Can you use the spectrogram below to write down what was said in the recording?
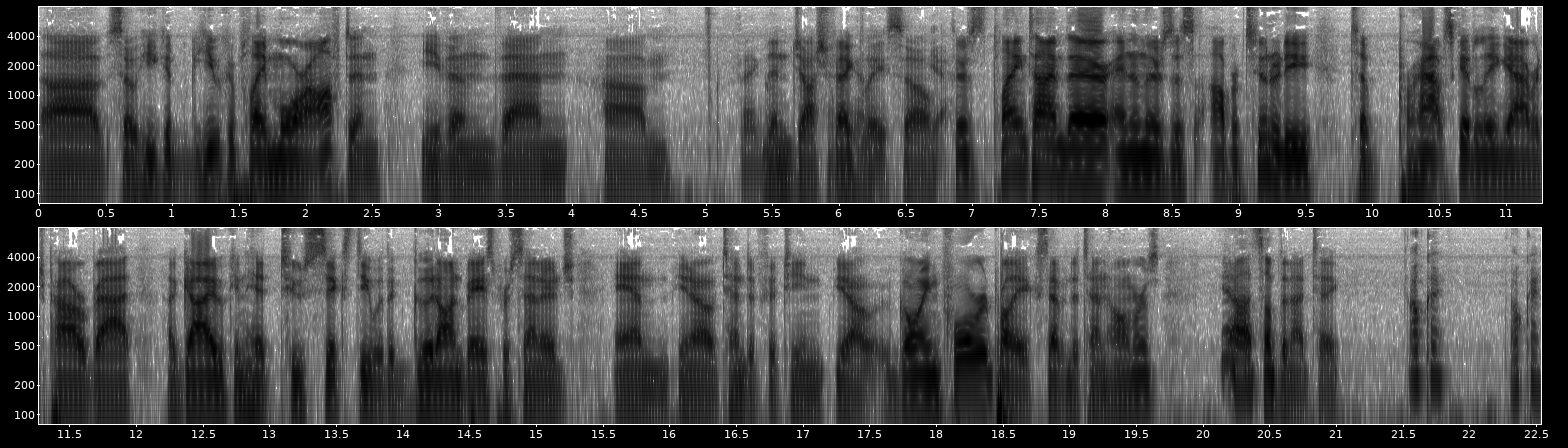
uh, so he could he could play more often even than um, Phegley. than Josh yeah. Phegley. So Yeah. there's playing time there, and then there's this opportunity to perhaps get a league average power bat, a guy who can hit 260 with a good on base percentage, and you know 10 to 15. You know, going forward, probably like seven to 10 homers. You know, that's something I'd take. Okay. Okay.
